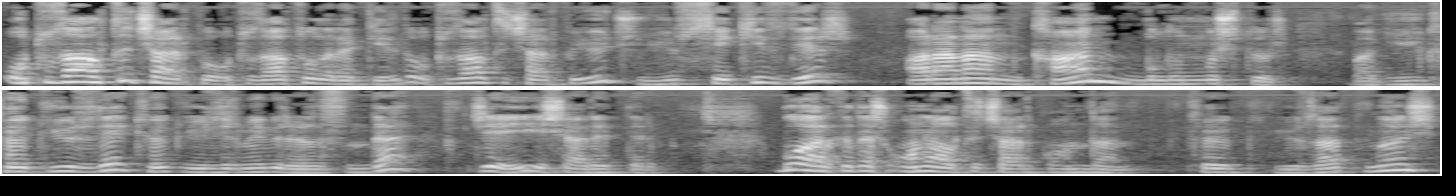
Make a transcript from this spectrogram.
36 çarpı 36 olarak girdi. 36 çarpı 3 108'dir. Aranan kan bulunmuştur. Bak kök 100 ile kök 121 arasında C'yi işaretlerim. Bu arkadaş 16 çarpı 10'dan kök 160.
